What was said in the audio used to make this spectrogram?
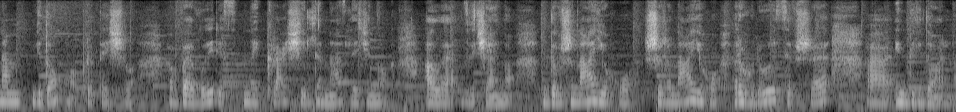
нам відомо про те, що В-виріс найкращий для нас, для жінок, але, звичайно, довжина його, ширина його регулюється вже е, індивідуально.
